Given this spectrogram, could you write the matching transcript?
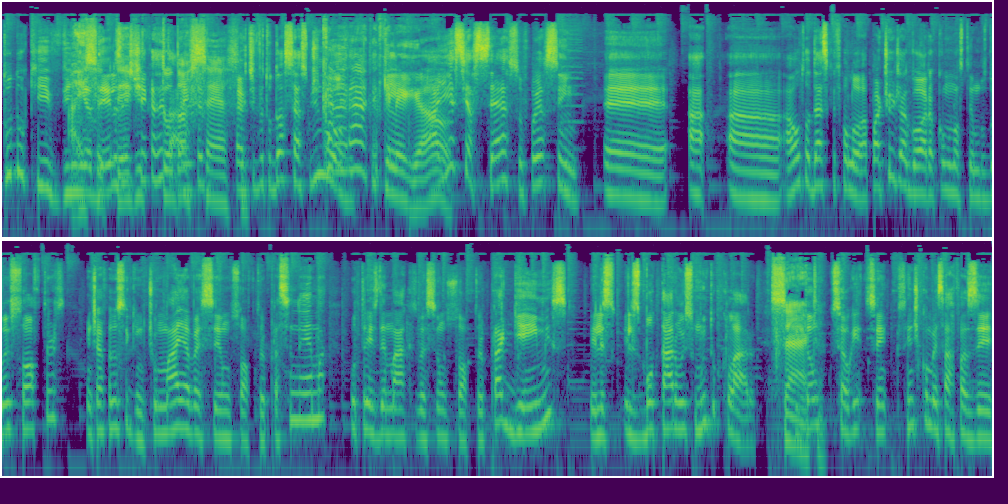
tudo que vinha deles a gente tinha que todo aceitar. Aí você- acesso. Aí eu tive todo acesso de novo. Caraca, que legal. Aí esse acesso foi assim: é, a, a, a Autodesk falou: a partir de agora, como nós temos dois softwares, a gente vai fazer o seguinte: o Maya vai ser um software para cinema, o 3D Max vai ser um software para games. Eles, eles botaram isso muito claro. Certo. Então, se, alguém, se, se a gente começar a fazer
